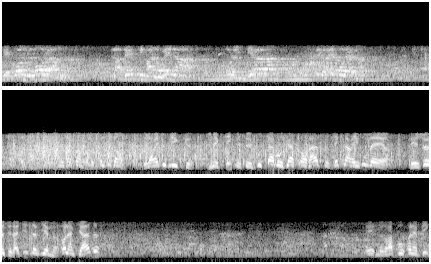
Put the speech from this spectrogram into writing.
que conmemoran la décima novena Olimpiada de la vais entendre le président de la République du Mexique, M. Gustavo Díaz Ordaz, déclarer ouvert les Jeux de la 19e Olympiade. Le drapeau olympique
